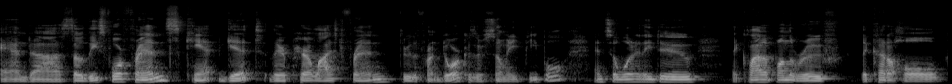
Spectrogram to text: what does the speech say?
And uh, so these four friends can't get their paralyzed friend through the front door because there's so many people. And so what do they do? They climb up on the roof, they cut a hole,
